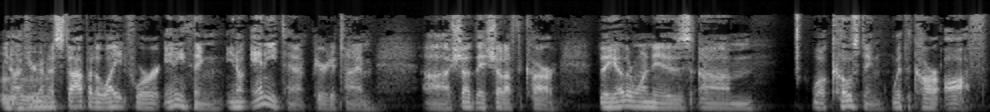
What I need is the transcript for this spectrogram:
You know, if you're Mhm. going to stop at a light for anything, you know, any time, period of time, uh, shut, they shut off the car. The other one is, um, well, coasting with the car off,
